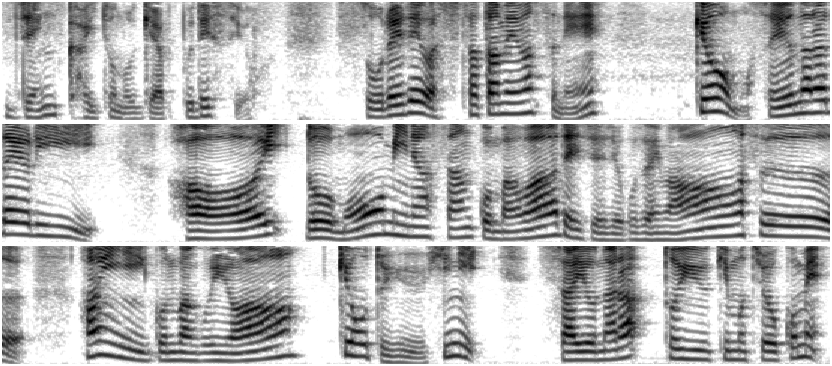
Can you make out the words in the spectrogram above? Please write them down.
前回とのギャップですよ。それではしたためますね。今日もさよならだより。はーい。どうも、皆さんこんばんは。デジェジでございます。はい。この番組は、今日という日に、さよならという気持ちを込め、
